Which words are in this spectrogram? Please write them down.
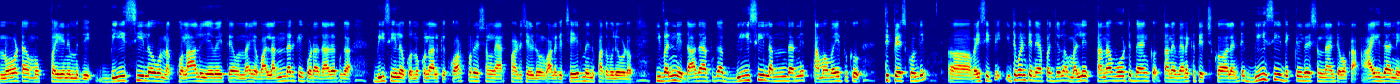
నూట ముప్పై ఎనిమిది బీసీలో ఉన్న కులాలు ఏవైతే ఉన్నాయో వాళ్ళందరికీ కూడా దాదాపుగా బీసీలో కొన్ని కులాలకి కార్పొరేషన్లు ఏర్పాటు చేయడం వాళ్ళకి చైర్మన్ పదవులు ఇవ్వడం ఇవన్నీ దాదాపుగా బీసీలందరినీ తమ వైపుకు తిప్పేసుకుంది. వైసీపీ ఇటువంటి నేపథ్యంలో మళ్ళీ తన ఓటు బ్యాంక్ తన వెనక్కి తెచ్చుకోవాలంటే బీసీ డిక్లరేషన్ లాంటి ఒక ఆయుధాన్ని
